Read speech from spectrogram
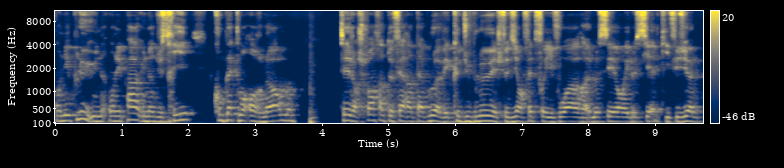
on n'est plus une, on n'est pas une industrie complètement hors norme. Tu sais, genre, je suis pas en train de te faire un tableau avec que du bleu et je te dis en fait, faut y voir l'océan et le ciel qui fusionnent.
